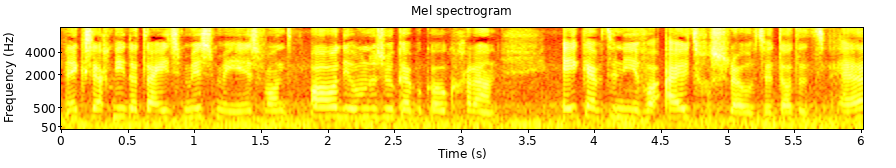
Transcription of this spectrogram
En ik zeg niet dat daar iets mis mee is, want al die onderzoeken heb ik ook gedaan. Ik heb het in ieder geval uitgesloten dat het uh,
